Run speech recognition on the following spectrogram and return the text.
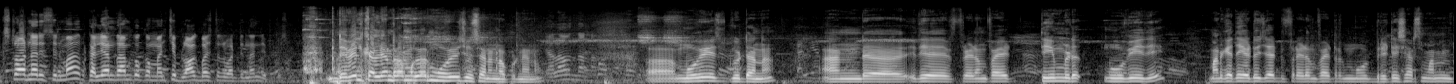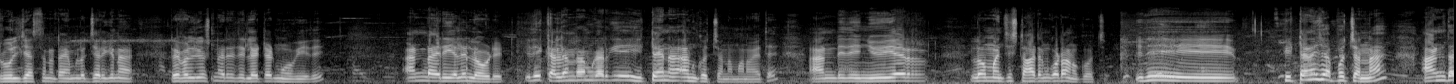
Extraordinary cinema. కళ్యాణ్ రామ్కి ఒక మంచి బ్లాక్ బస్టర్ పట్టిందని చెప్పుకోవచ్చు డెవిల్ కళ్యాణ్ రామ్ గారు మూవీ చూశాను అన్నప్పుడు నేను. మూవీ ఇస్ గుడ్ అన్న. అండ్ ఇది ఫ్రీడమ్ ఫైట్ టీమ్డ్ మూవీ ఇది. మనకైతే A to Z freedom fighter movie Britishers మనం రూల్ చేస్తున్న టైంలో జరిగిన రెవల్యూషనరీ రిలేటెడ్ మూవీ ఇది. And I really loved it ఇది కళ్యాణ్ రామ్ గారికి హిట్ అయిన అనుకోవచ్చు అన్న మనం అయితే అండ్ ఇది న్యూ ఇయర్లో మంచి స్టార్ట్ అని కూడా అనుకోవచ్చు. ఇది హిట్ అనే చెప్పొచ్చు అన్న and the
